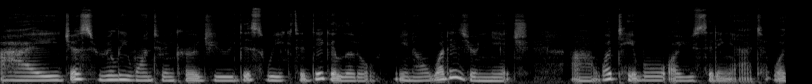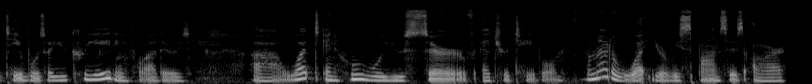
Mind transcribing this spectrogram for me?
I just really want to encourage you this week to dig a little. You know, what is your niche? Uh, what table are you sitting at? What tables are you creating for others? Uh, what and who will you serve at your table? No matter what your responses are,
